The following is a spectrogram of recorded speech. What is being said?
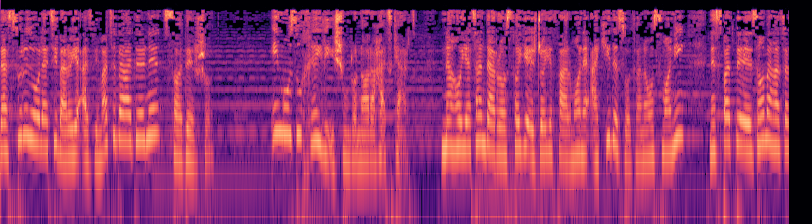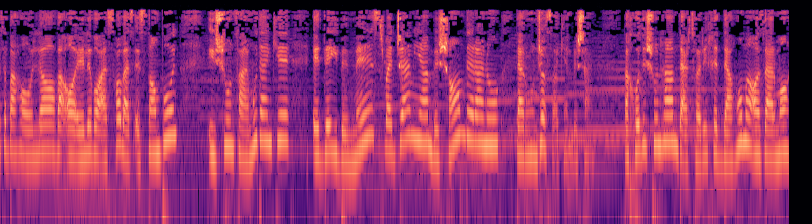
دستور دولتی برای عزیمت به صادر شد. این موضوع خیلی ایشون رو ناراحت کرد. نهایتا در راستای اجرای فرمان اکید سلطان عثمانی نسبت به اعزام حضرت بهاءالله و عائله و اصحاب از استانبول ایشون فرمودن که ادهی به مصر و جمعی هم به شام برن و در اونجا ساکن بشن و خودشون هم در تاریخ دهم آذر ماه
